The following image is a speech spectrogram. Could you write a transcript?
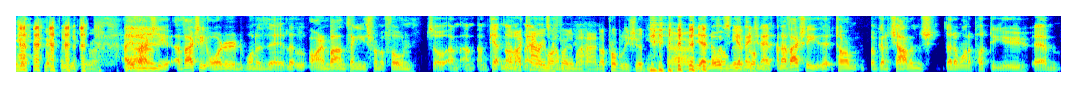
not, not too big to run. I've um, actually, I've actually ordered one of the little armband thingies from a phone so I'm I'm, I'm getting on. Yeah, I carry my phone in my hand. I probably shouldn't. Um, yeah, no, it's eight ninety nine, and I've actually uh, Tom, I've got a challenge that I want to put to you. Um,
